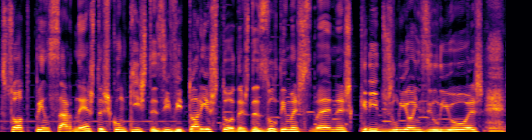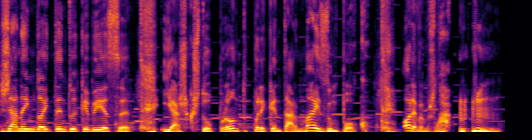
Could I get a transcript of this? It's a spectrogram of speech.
Só de pensar nestas conquistas e vitórias todas das últimas semanas, queridos leões e leoas, já nem me dói tanto a cabeça. E acho que estou pronto para cantar mais um pouco. Ora, vamos lá.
